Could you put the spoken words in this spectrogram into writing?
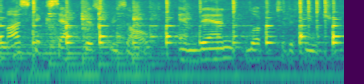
must accept this result and then look to the future.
